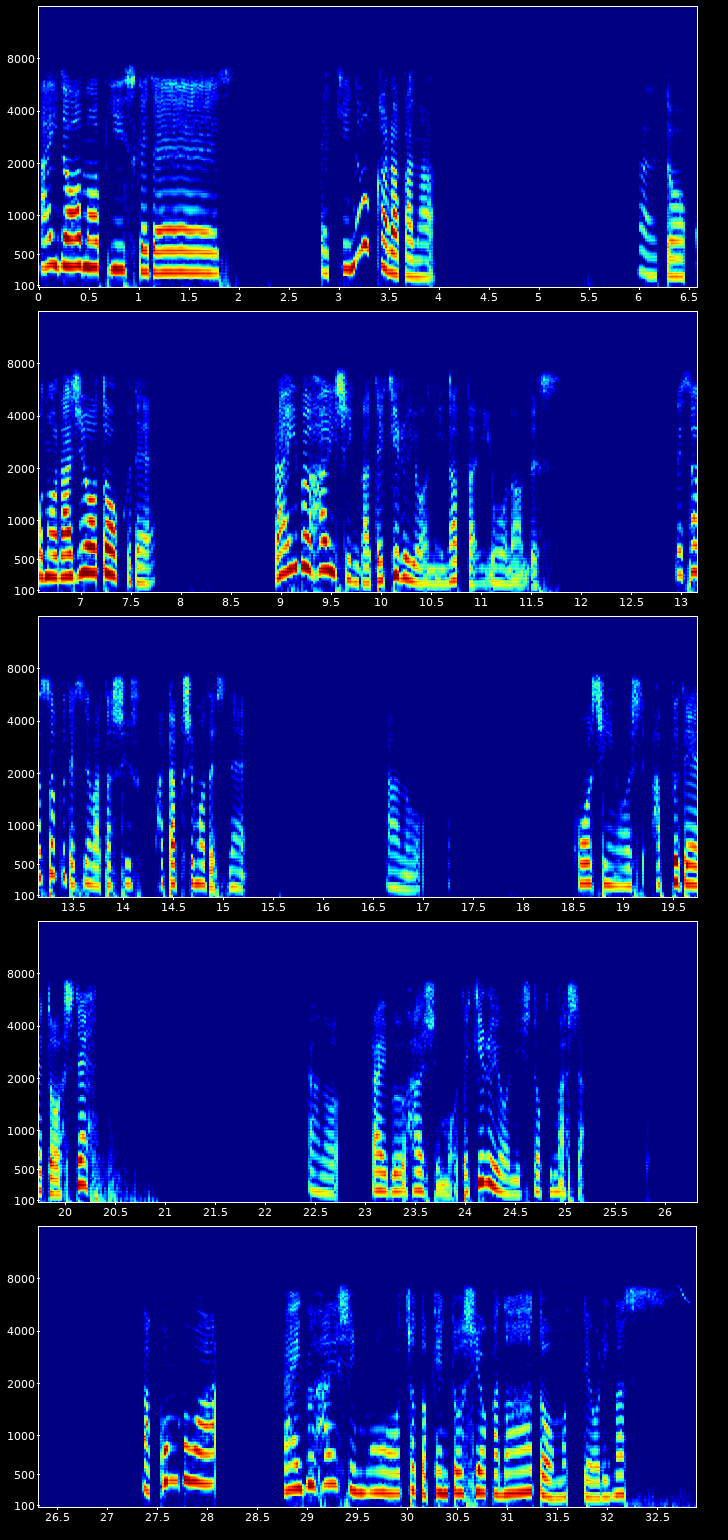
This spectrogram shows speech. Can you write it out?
はい、どうも、ピースケです。え、昨日からかな？えっと、このラジオトークで、ライブ配信ができるようになったようなんです。で、早速ですね、私、私もですね、あの、更新をし、アップデートをして、あの、ライブ配信もできるようにしときました。まあ、今後は、ライブ配信もちょっと検討しようかなと思っております。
